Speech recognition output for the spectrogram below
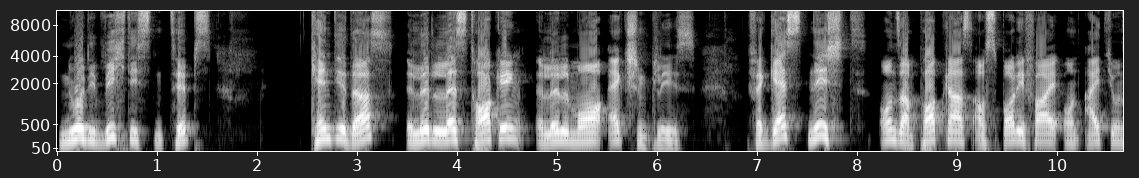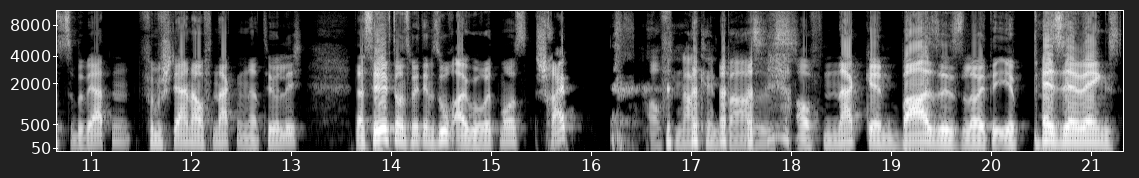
nur die wichtigsten Tipps. Kennt ihr das? A little less talking, a little more action, please. Vergesst nicht, unseren Podcast auf Spotify und iTunes zu bewerten. Fünf Sterne auf Nacken natürlich. Das hilft uns mit dem Suchalgorithmus. Schreibt Auf Nackenbasis. auf Nackenbasis, Leute, ihr Pessewengs.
